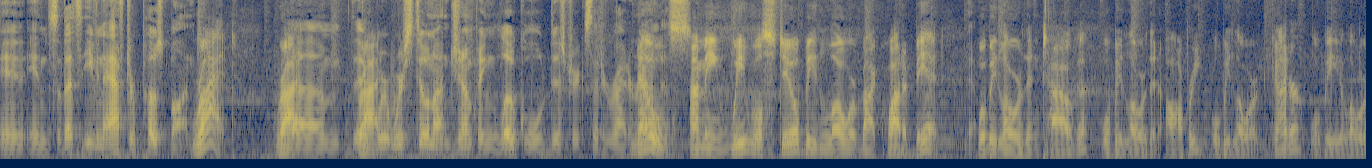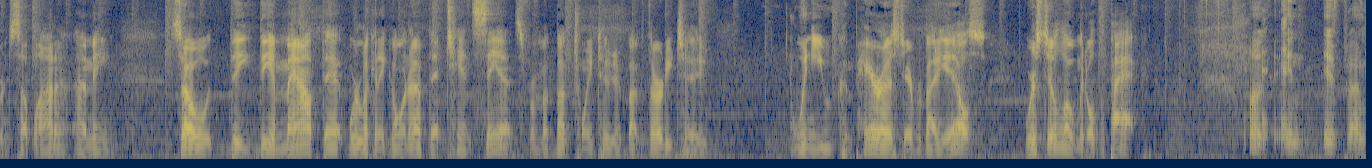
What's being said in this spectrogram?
And, and so that's even after post bond. Right. Right. Um, right. we're, we're still not jumping local districts that are right around no, us. I mean we will still be lower by quite a bit. Yeah. We'll be lower than Tioga. We'll be lower than Aubrey. We'll be lower in Gunter. We'll be lower in Celina. I mean, so the the amount that we're looking at going up that ten cents from a buck twenty two to a buck thirty two, when you compare us to everybody else, we're still low middle of the pack. well, and if um,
